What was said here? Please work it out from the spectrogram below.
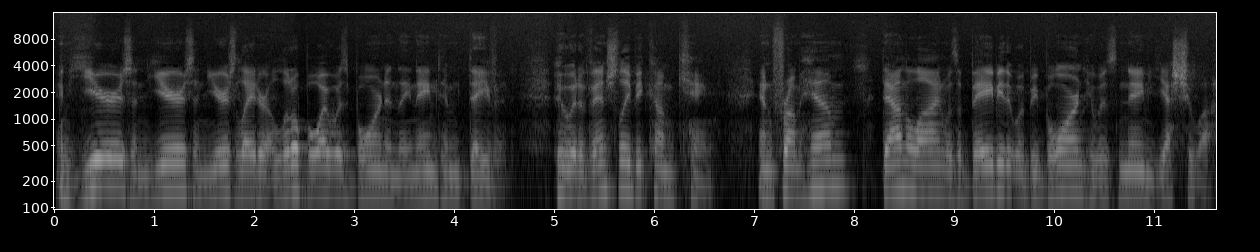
And years and years and years later, a little boy was born, and they named him David who would eventually become king. And from him down the line was a baby that would be born who was named Yeshua,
